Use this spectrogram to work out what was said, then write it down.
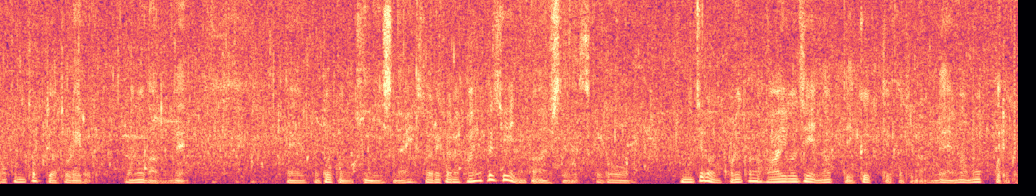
僕にとっては撮れるものなので、えーと、特に気にしない。それから 5G に関してですけど、もちろんこれから 5G になっていくっていうことなんで、まあ持ってれば、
